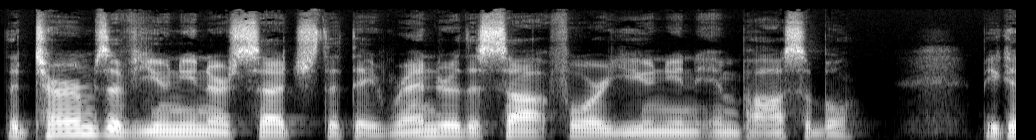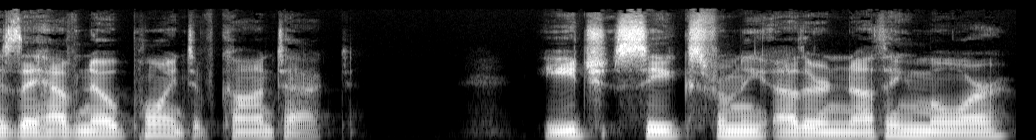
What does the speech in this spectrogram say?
The terms of union are such that they render the sought for union impossible, because they have no point of contact. Each seeks from the other nothing more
